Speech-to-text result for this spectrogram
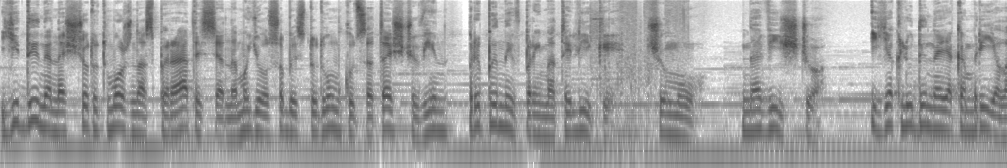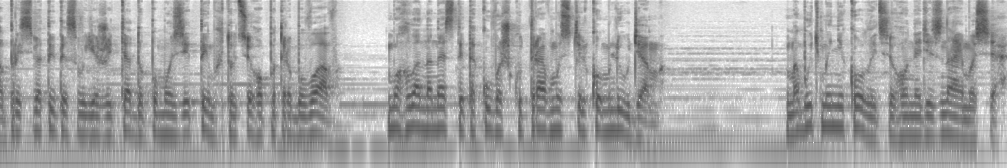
Єдине, на що тут можна спиратися, на мою особисту думку, це те, що він припинив приймати ліки. Чому? Навіщо? І як людина, яка мріяла присвятити своє життя допомозі тим, хто цього потребував, могла нанести таку важку травму стільком людям? Мабуть, ми ніколи цього не дізнаємося.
